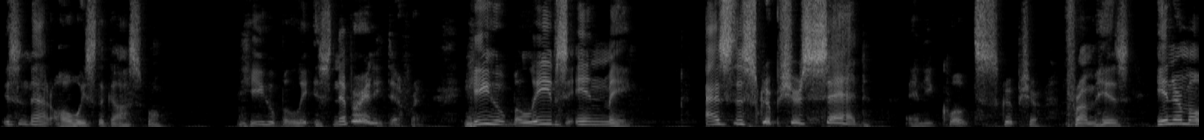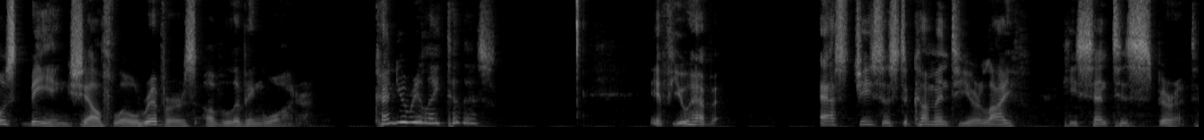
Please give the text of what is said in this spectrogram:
Isn't that always the gospel? He who believes, it's never any different. He who believes in me, as the scripture said, and he quotes scripture, from his innermost being shall flow rivers of living water. Can you relate to this? If you have asked Jesus to come into your life, he sent his spirit,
